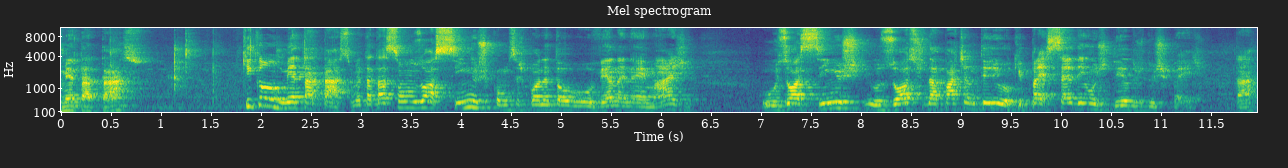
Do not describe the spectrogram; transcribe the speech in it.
metatarso. O que, que é o metatarso? Metatarso são os ossinhos, como vocês podem estar vendo aí na imagem, os ossinhos, os ossos da parte anterior, que precedem os dedos dos pés, tá?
